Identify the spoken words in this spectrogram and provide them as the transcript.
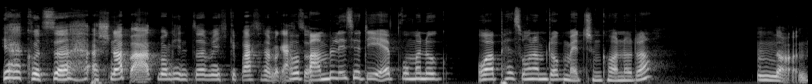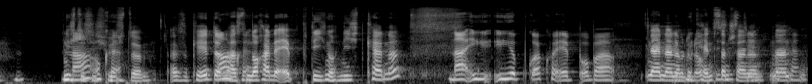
ja, kurze äh, Schnappatmung hinter mich gebracht und habe mir Aber gedacht, so, Bumble ist ja die App, wo man nur eine Person am Tag matchen kann, oder? nein. Nicht, Na, dass ich okay. wüsste. Also okay, dann Ah, hast du okay. noch eine App, die ich noch nicht kenne. Nein, ich, ich habe gar keine App, aber Nein, nein, aber du kennst anscheinend. Nein, Okay.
